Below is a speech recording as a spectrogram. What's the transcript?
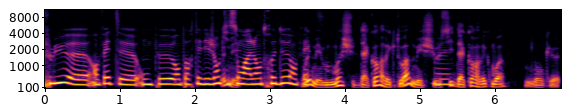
plus euh, en fait euh, on peut emporter des gens Oui, qui mais- sont à l'entre-deux en fait. Oui, mais moi je suis d'accord avec toi, mais je suis Ouais. aussi d'accord avec moi. Donc, euh,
